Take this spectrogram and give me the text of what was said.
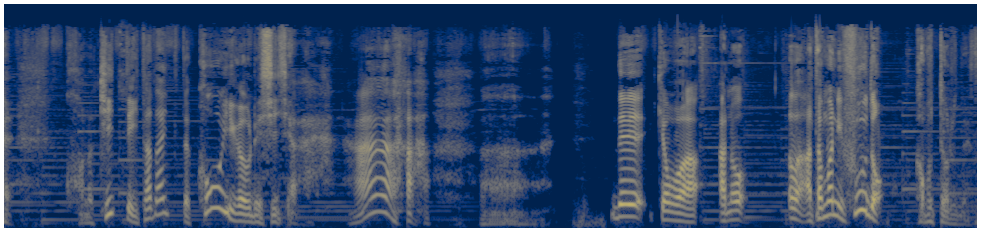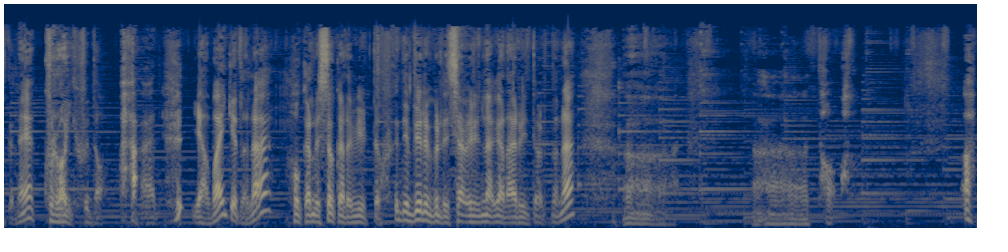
ーこの切っていただいてた行為が嬉しいじゃん。ああ。で、今日は、あの、頭にフードかぶっておるんですけどね。黒いフード。やばいけどな。他の人から見ると。で、ベルベル喋りながら歩いておるとな。あと。あ、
